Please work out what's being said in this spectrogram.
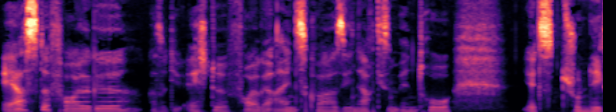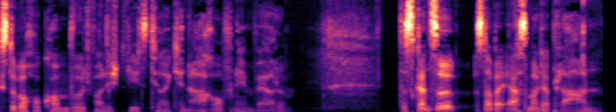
erste Folge, also die echte Folge 1 quasi nach diesem Intro, jetzt schon nächste Woche kommen wird, weil ich die jetzt direkt hier nachaufnehmen werde. Das Ganze ist aber erstmal der Plan.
